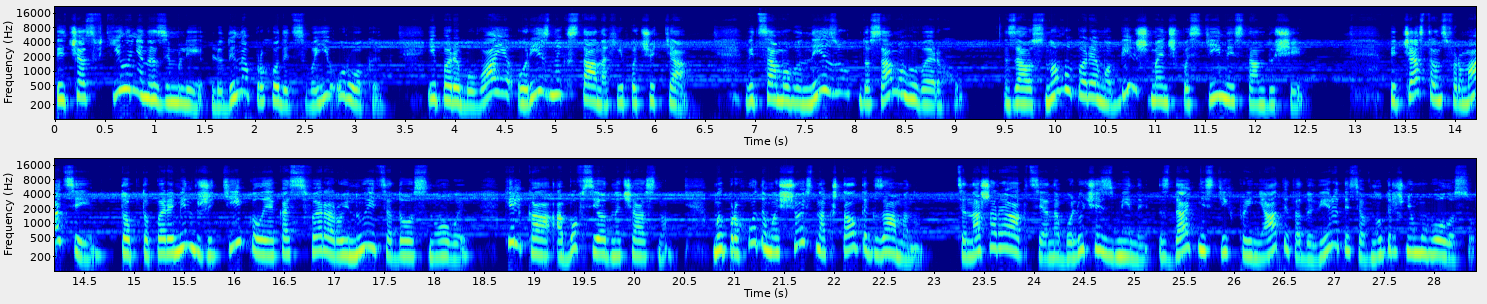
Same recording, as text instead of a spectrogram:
Під час втілення на землі людина проходить свої уроки і перебуває у різних станах і почуття від самого низу до самого верху. За основу беремо більш-менш постійний стан душі. Під час трансформації, тобто перемін в житті, коли якась сфера руйнується до основи, кілька або всі одночасно, ми проходимо щось на кшталт екзамену. Це наша реакція на болючі зміни, здатність їх прийняти та довіритися внутрішньому голосу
